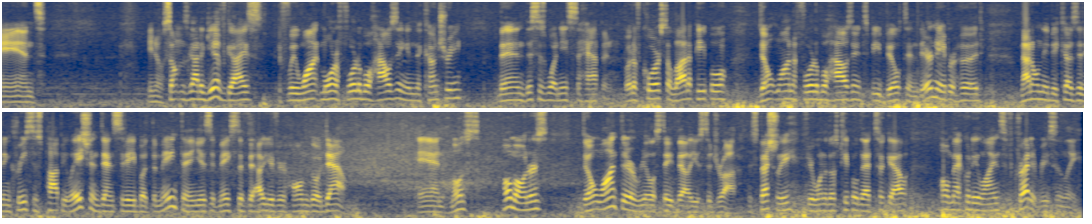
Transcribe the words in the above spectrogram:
and you know, something's got to give, guys. If we want more affordable housing in the country, then this is what needs to happen. But of course, a lot of people don't want affordable housing to be built in their neighborhood, not only because it increases population density, but the main thing is it makes the value of your home go down. And most homeowners don't want their real estate values to drop, especially if you're one of those people that took out home equity lines of credit recently.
